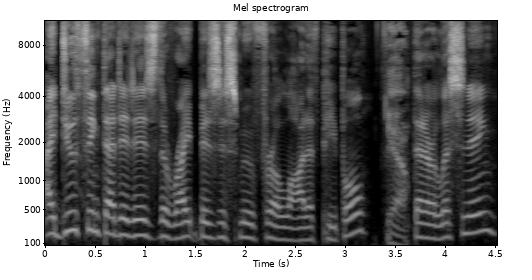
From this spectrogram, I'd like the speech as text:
i do think that it is the right business move for a lot of people yeah. that are listening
